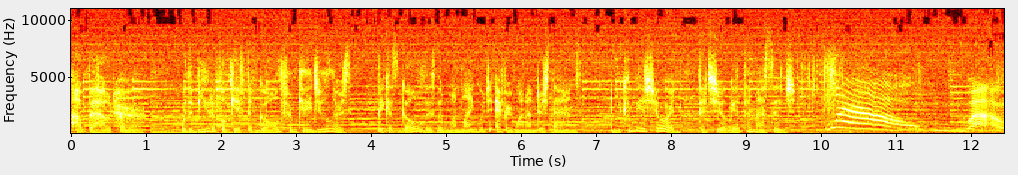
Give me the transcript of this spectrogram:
about her with a beautiful gift of gold from Kay Jewelers. Because gold is the one language everyone understands. And you can be assured that she'll get the message. Wow. Wow.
